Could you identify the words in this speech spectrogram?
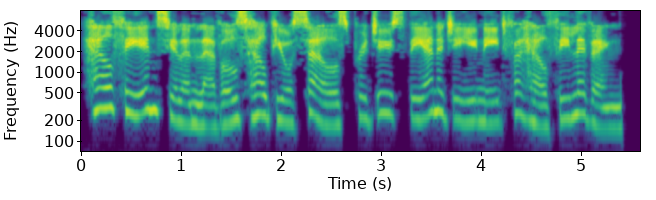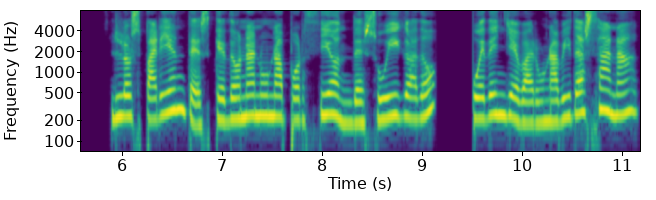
Healthy insulin levels help your cells produce the energy you need for healthy living. Los parientes que donan una porción de su hígado pueden llevar una vida sana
